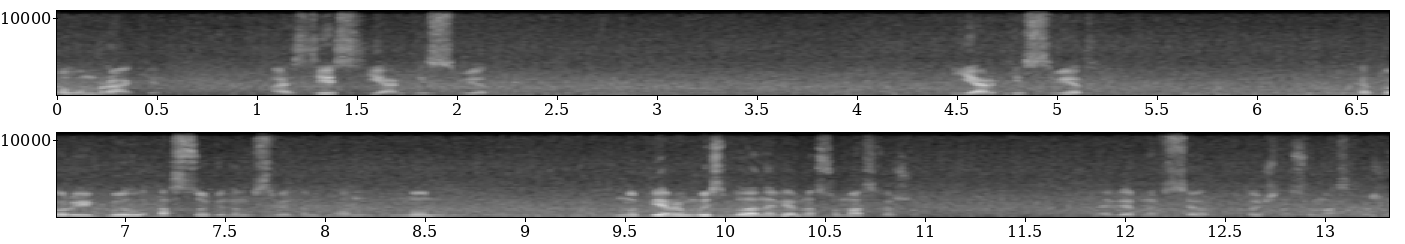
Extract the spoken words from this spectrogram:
полумраке, а здесь яркий свет. Яркий свет который был особенным светом. Он, ну, ну, первая мысль была, наверное, с ума схожу. Наверное, все, точно с ума схожу.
